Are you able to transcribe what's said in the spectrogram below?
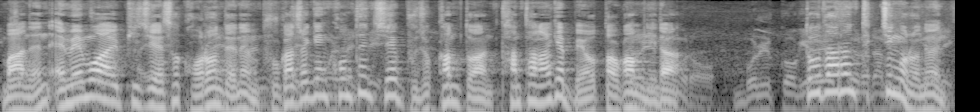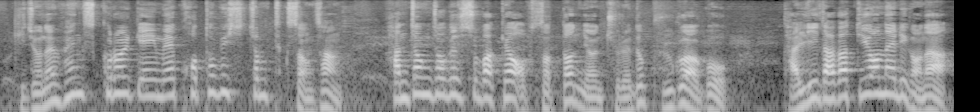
많은 MMORPG에서 거론되는 부가적인 콘텐츠의 부족함 또한 탄탄하게 메웠다고 합니다. 또 다른 특징으로는 기존의 횡스크롤 게임의 쿼터비 시점 특성상 한정적일 수밖에 없었던 연출에도 불구하고 달리다가 뛰어내리거나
